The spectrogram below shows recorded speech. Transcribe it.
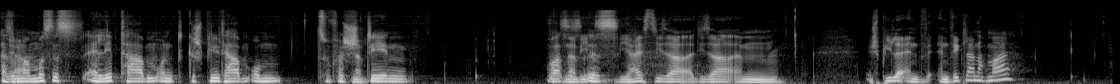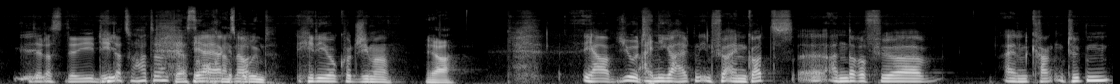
Also Ja. man muss es erlebt haben und gespielt haben, um zu verstehen, was Na, es wie, ist. wie heißt dieser, dieser ähm, Spieleentwickler nochmal? Der, das, der die Idee Hi- dazu hatte? Der ist doch Ja, auch ja, ganz genau. berühmt. Hideo Kojima. Ja. Ja, Gut. einige halten ihn für einen Gott, äh, andere für einen kranken Typen.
